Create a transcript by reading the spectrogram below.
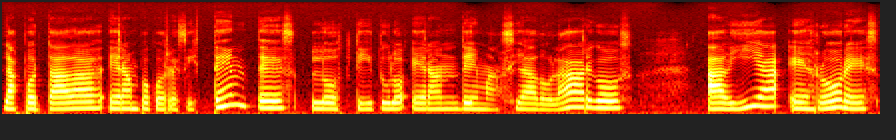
Las portadas eran poco resistentes, los títulos eran demasiado largos, había errores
